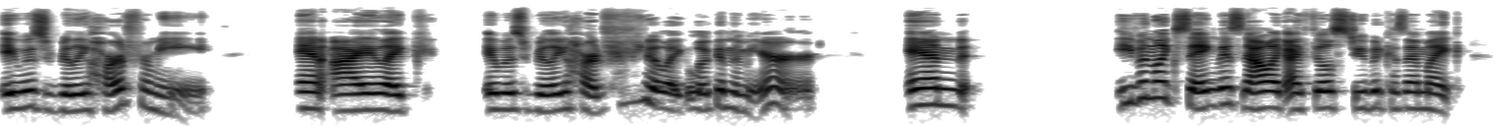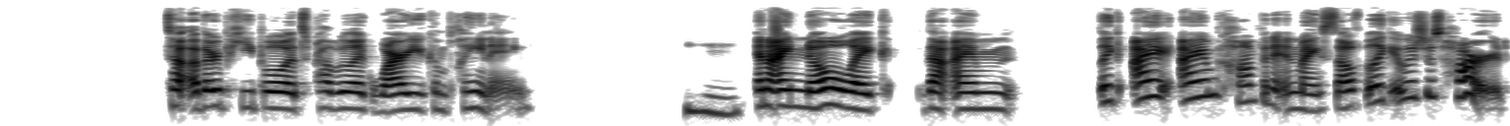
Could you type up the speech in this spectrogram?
it was really hard for me and i like it was really hard for me to like look in the mirror. And even like saying this now, like I feel stupid because I'm like, to other people, it's probably like, why are you complaining? Mm-hmm. And I know like that I'm like I I am confident in myself, but like it was just hard.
